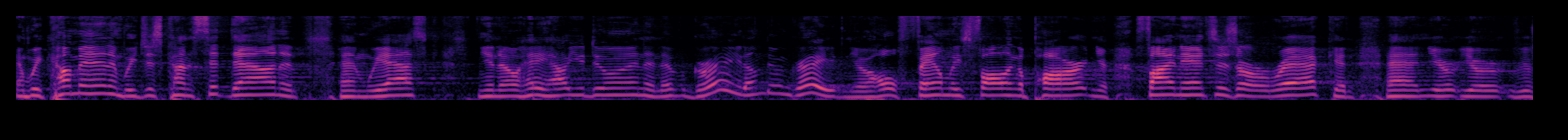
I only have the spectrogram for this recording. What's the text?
And we come in and we just kind of sit down and, and we ask, you know, hey, how you doing? And they're great, I'm doing great. And your whole family's falling apart and your finances are a wreck and, and your, your, your,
